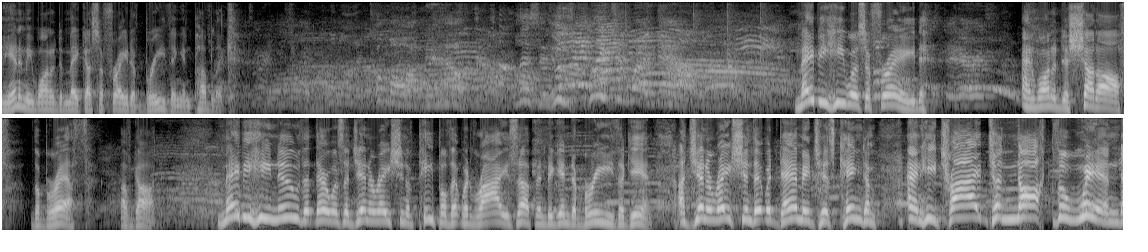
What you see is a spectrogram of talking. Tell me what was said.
The enemy wanted to make us afraid of breathing in public. Come on now. Listen, he's preaching right now. Maybe he was afraid and wanted to shut off the breath of God. Maybe he knew that there was a generation of people that would rise up and begin to breathe again, a generation that would damage his kingdom, and he tried to knock the wind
